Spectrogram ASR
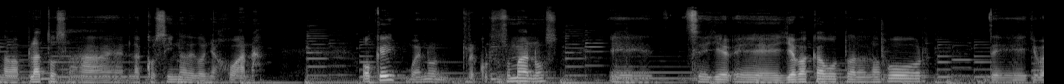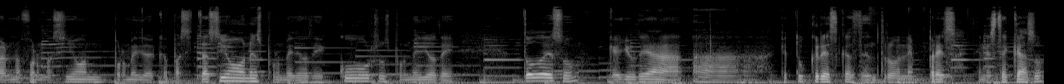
lavaplatos a la cocina de Doña Juana. Ok, bueno, recursos humanos eh, se eh, lleva a cabo toda la labor de llevar una formación por medio de capacitaciones, por medio de cursos, por medio de todo eso que ayude a, que tú crezcas dentro de la empresa. En este caso,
